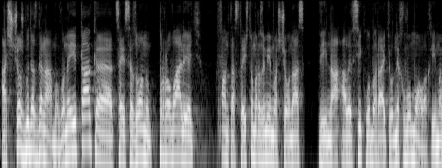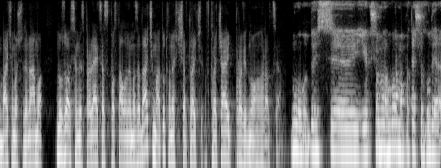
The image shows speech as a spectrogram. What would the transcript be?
А що ж буде з Динамо? Вони і так е, цей сезон провалюють фантастично. Ми розуміємо, що у нас війна, але всі клуби грають в одних умовах. І ми бачимо, що Динамо ну зовсім не справляється з поставленими задачами, а тут вони ще втрач- втрачають провідного гравця. Ну, десь, е, якщо ми говоримо про те, що буде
